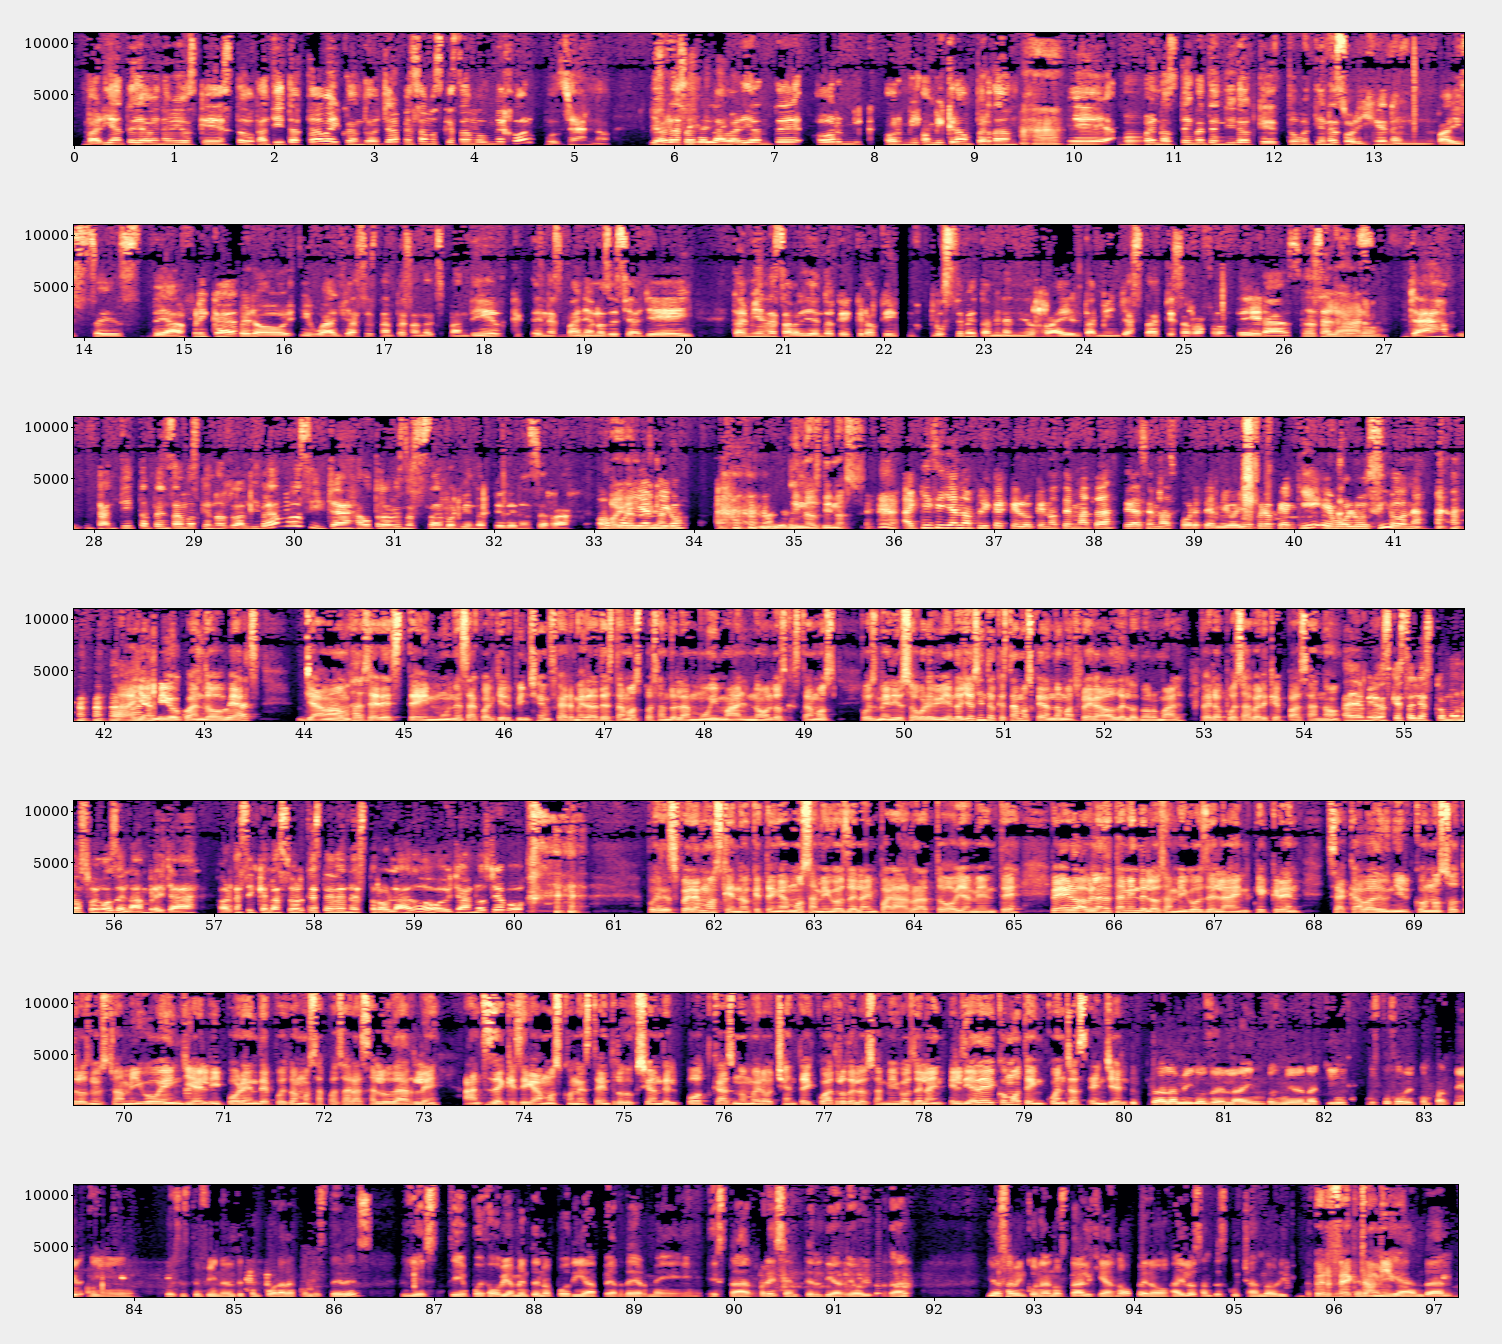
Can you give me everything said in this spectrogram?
variante, ya ven amigos que esto tantito acaba y cuando ya pensamos que estamos mejor, pues ya no. Y ahora sale la variante Ormic, Ormi, Omicron, perdón. Ajá. Eh, bueno, tengo entendido que tú tienes su origen en países de África, pero igual ya se está empezando a expandir. En España nos decía Jay. También estaba leyendo que creo que inclusive también en Israel también ya está que cerró fronteras. Entonces, Claro. ya tantito pensamos que nos la libramos y ya otra vez nos están volviendo a querer encerrar. O- Oigan, oye, amigo, dinos, dinos. aquí sí ya no aplica que lo que no te mata te hace más fuerte, amigo. Yo creo que aquí evoluciona. Ay, amigo, cuando veas, ya vamos a ser este inmunes a cualquier pinche enfermedad. Estamos pasándola muy mal, ¿no? Los que estamos pues medio sobreviviendo. Yo siento que estamos quedando más fregados de lo normal, pero pues a ver qué pasa, ¿no? Ay, amigo, es que esto ya es como unos juegos del hambre, ya. Ahora sí que la suerte esté de nuestro lado o ya nos llevó. Pues esperemos que no, que tengamos amigos de Line para rato, obviamente. Pero hablando también de los amigos de Line, ¿qué creen? Se acaba de unir con nosotros nuestro amigo Angel y por ende pues vamos a pasar a saludarle antes de que sigamos con esta introducción del podcast número 84 de los amigos de Line. El día de hoy, ¿cómo te encuentras, Angel? ¿Qué tal amigos de Line? Pues miren aquí, gustoso de compartir eh, pues este final de temporada con ustedes. Y este, pues obviamente no podía perderme estar presente el día de hoy, ¿verdad? Ya saben, con la nostalgia, ¿no? Pero ahí los ando escuchando ahorita. Perfecto, amigo. andan.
